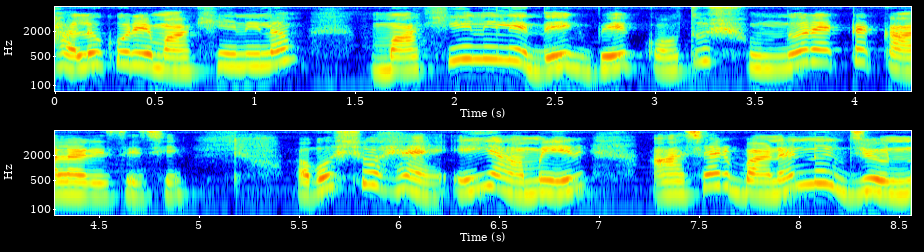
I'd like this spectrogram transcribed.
ভালো করে মাখিয়ে নিলাম। মাখিয়ে নিলে দেখবে কত সুন্দর একটা কালার এসেছে। অবশ্য হ্যাঁ এই আমের আচার বানানোর জন্য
